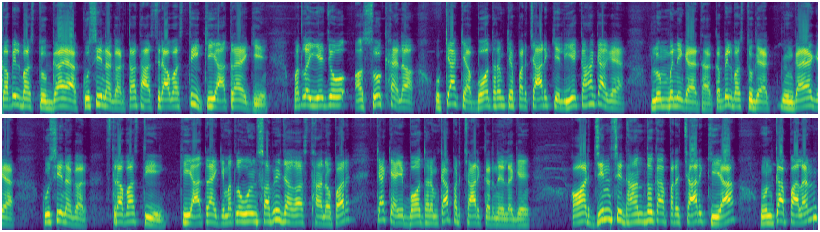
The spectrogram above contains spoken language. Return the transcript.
कपिल वस्तु गया, कुशीनगर तथा श्रावस्ती की यात्राएँ की। मतलब ये जो अशोक है ना, वो क्या क्या बौद्ध धर्म के प्रचार के लिए कहाँ कहाँ गया? लुम्बनी गया था कपिल वस्तु गया गया गया, कुशीनगर, श्रावस्ती की यात्रा की। मतलब उन सभी जगह स्थानों पर क्या क्या ये बौद्ध धर्म का प्रचार करने लगे। और जिन सिद्धांतों का प्रचार किया, उनका पालन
